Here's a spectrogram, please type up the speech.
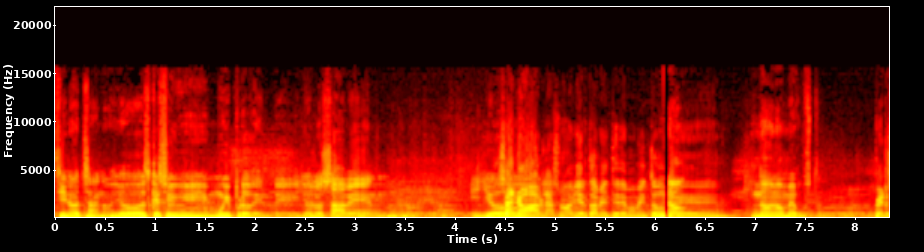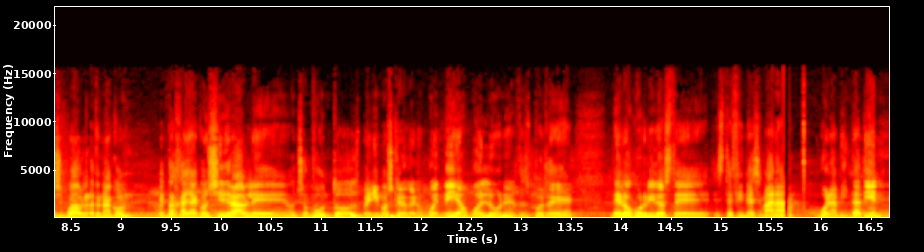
Sí, no, Chano. Yo es que soy muy, prudente. Ellos lo saben. Y yo... O sea, no hablas, ¿no? Abiertamente de momento. No, no, no me gusta. Pero se puede hablar de una ventaja ya considerable, ocho puntos. Venimos, creo que en un buen día, un buen lunes después de, lo ocurrido este, este fin de semana. Buena pinta tiene.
